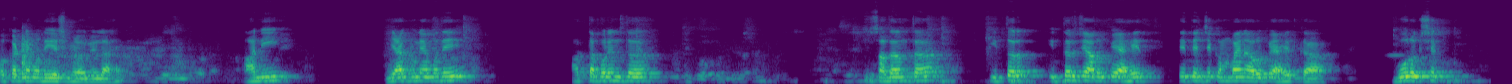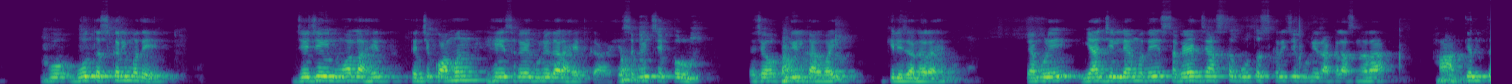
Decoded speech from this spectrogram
पकडण्यामध्ये यश मिळवलेलं आहे. आणि या गुन्ह्यामध्ये आत्तापर्यंत साधारणतः इतर इतर जे आरोपी आहेत ते त्यांचे कंबाईन आरोपी आहेत का? गोरक्षक गो गो तस्करीमध्ये जे जे इन्व्हॉल्व आहेत त्यांचे कॉमन हे सगळे गुन्हेगार आहेत का? हे सगळे चेक करून त्याच्यावर पुढील कारवाई केली जाणार आहे. त्यामुळे या जिल्ह्यामध्ये सगळ्यात जास्त गोतस्करीचे गुन्हे दाखल असणारा हा अत्यंत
